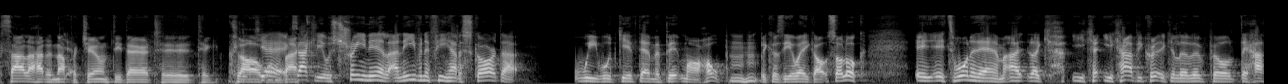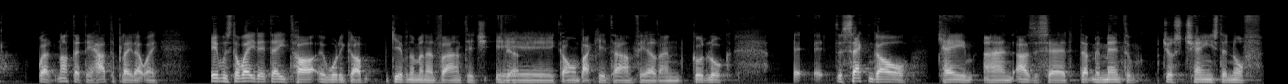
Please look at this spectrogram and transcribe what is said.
Salah had an opportunity there to to claw yeah, one back. exactly. It was 3 0, and even if he had a scored that, we would give them a bit more hope Mm-hmm. because the away goal. So, look, it, it's one of them. I, like, you, can, you can't be critical of Liverpool. They had, well, not that they had to play that way. It was the way that they thought it would have got, given them an advantage uh, going back into Anfield, and good luck. Uh, uh, the second goal came, and as I said, that momentum just changed enough,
